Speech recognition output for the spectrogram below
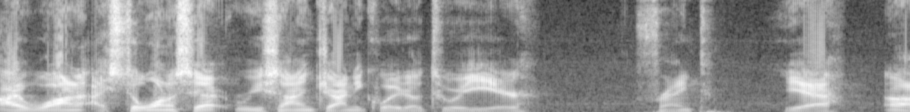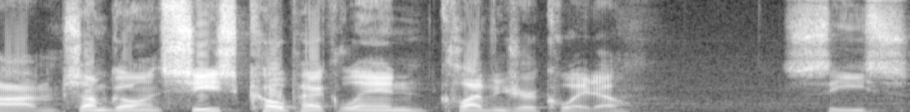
I want. I still want to re-sign Johnny Cueto to a year. Frank, Yeah. Um, so I'm going Cease, Kopech, Lynn, Clevinger, Cueto. Cease,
